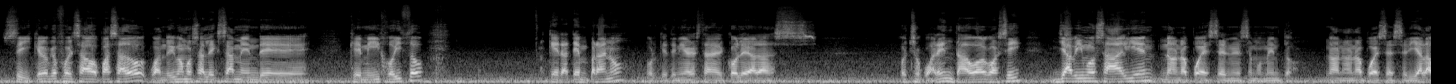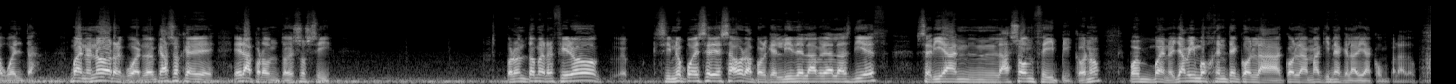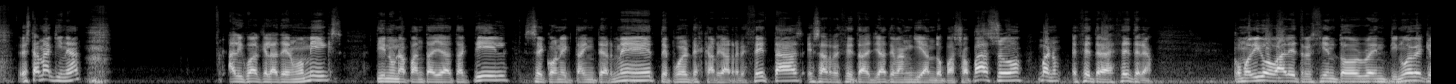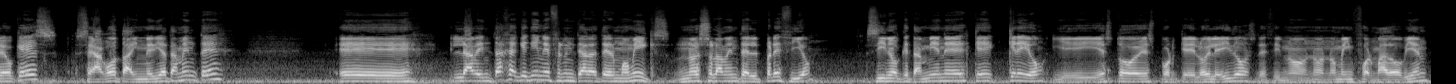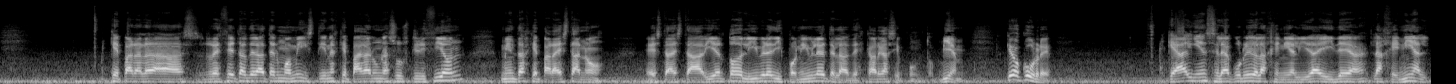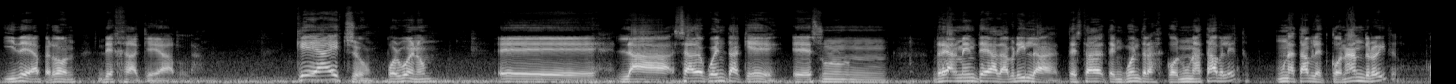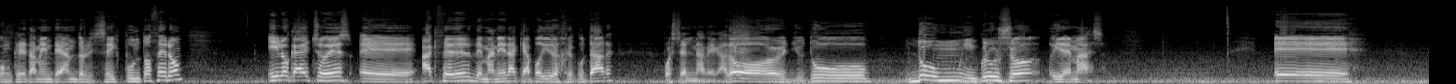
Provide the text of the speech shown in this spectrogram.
Sí, creo que fue el sábado pasado, cuando íbamos al examen de, que mi hijo hizo, que era temprano, porque tenía que estar en el cole a las 8.40 o algo así, ya vimos a alguien, no, no puede ser en ese momento, no, no, no puede ser, sería la vuelta. Bueno, no lo recuerdo, el caso es que era pronto, eso sí. Pronto me refiero, si no puede ser esa hora, porque el líder abre a las 10, serían las 11 y pico, ¿no? Pues bueno, ya vimos gente con la, con la máquina que la había comprado. Esta máquina, al igual que la Thermomix, tiene una pantalla táctil, se conecta a internet, te puedes descargar recetas, esas recetas ya te van guiando paso a paso, bueno, etcétera, etcétera. Como digo, vale 329 creo que es, se agota inmediatamente. Eh, la ventaja que tiene frente a la Thermomix no es solamente el precio, sino que también es que creo, y esto es porque lo he leído, es decir, no, no, no me he informado bien, que para las recetas de la Thermomix tienes que pagar una suscripción, mientras que para esta no. Esta está abierto, libre, disponible, te las descargas y punto. Bien, ¿qué ocurre? Que a alguien se le ha ocurrido la genialidad idea, la genial idea, perdón, de hackearla. ¿Qué ha hecho? Pues bueno, eh, la, se ha dado cuenta que es un... Realmente al abrirla te, te encuentras con una tablet, una tablet con Android, concretamente Android 6.0, y lo que ha hecho es eh, acceder de manera que ha podido ejecutar pues el navegador, YouTube, Doom incluso y demás. Eh,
